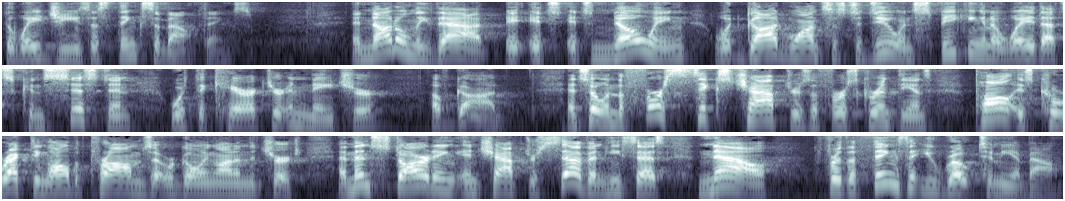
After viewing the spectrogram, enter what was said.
the way Jesus thinks about things. And not only that, it's, it's knowing what God wants us to do and speaking in a way that's consistent with the character and nature of God. And so, in the first six chapters of 1 Corinthians, Paul is correcting all the problems that were going on in the church. And then, starting in chapter 7, he says, Now, for the things that you wrote to me about.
